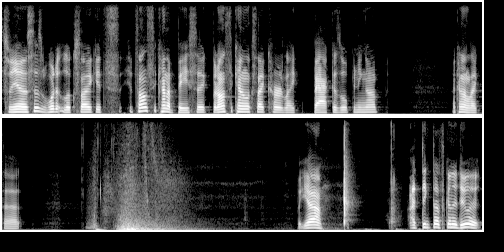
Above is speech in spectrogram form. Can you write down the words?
So yeah, this is what it looks like. It's it's honestly kind of basic, but honestly kind of looks like her like back is opening up. I kind of like that. But yeah. I think that's gonna do it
